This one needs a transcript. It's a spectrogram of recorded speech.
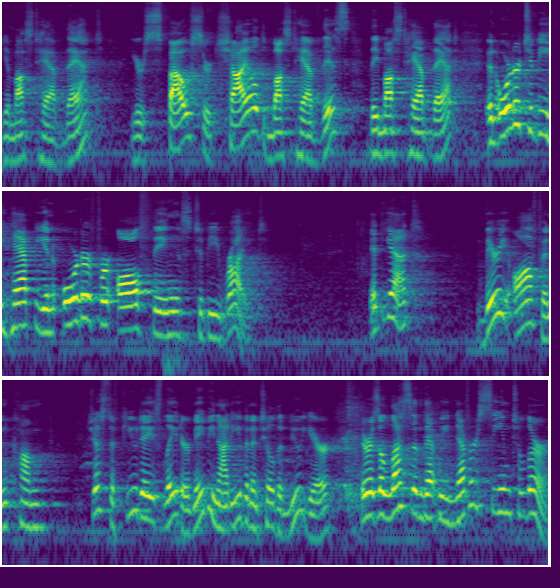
you must have that. Your spouse or child must have this, they must have that. In order to be happy, in order for all things to be right. And yet, very often come just a few days later, maybe not even until the new year, there is a lesson that we never seem to learn.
